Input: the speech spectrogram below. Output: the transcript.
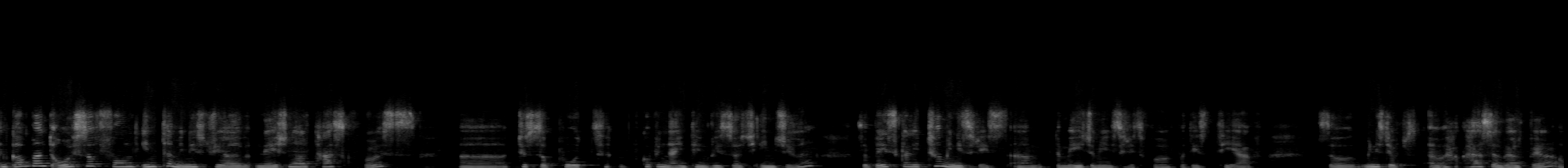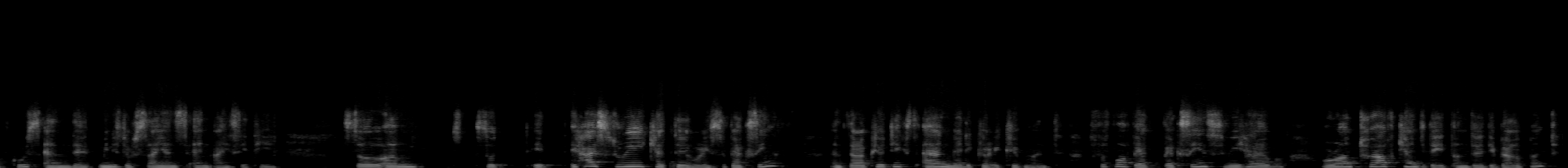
And government also formed interministerial national task force uh, to support COVID-19 research in June. So basically two ministries, um, the major ministries for, for this TF. So Ministry of uh, Health and Welfare, of course, and the Ministry of Science and ICT. So, um, so it, it has three categories, vaccine and therapeutics and medical equipment. So for vac vaccines, we have around 12 candidates under development.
